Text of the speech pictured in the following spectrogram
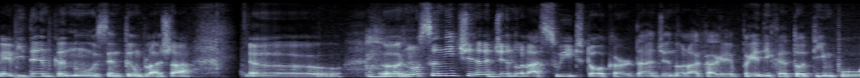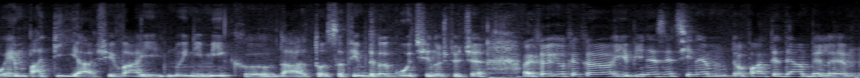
evident că nu se întâmplă așa. Uh, uh, nu sunt nici genul ăla sweet talker, da? genul ăla care predică tot timpul empatia și vai, nu-i nimic, uh, da? tot să fim drăguți și nu știu ce. Adică eu cred că e bine să ne ținem deoparte de ambele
